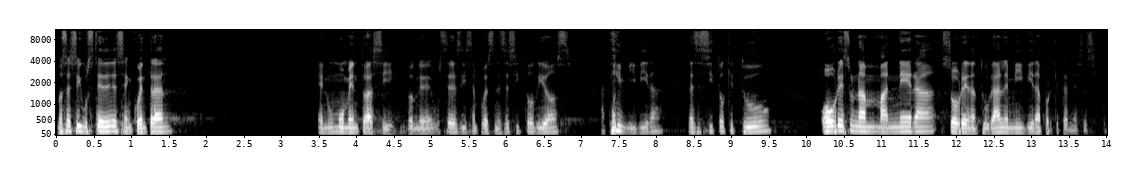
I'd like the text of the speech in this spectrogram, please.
No sé si ustedes se encuentran en un momento así, donde ustedes dicen, pues necesito Dios a ti en mi vida, necesito que tú obres una manera sobrenatural en mi vida porque te necesito.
